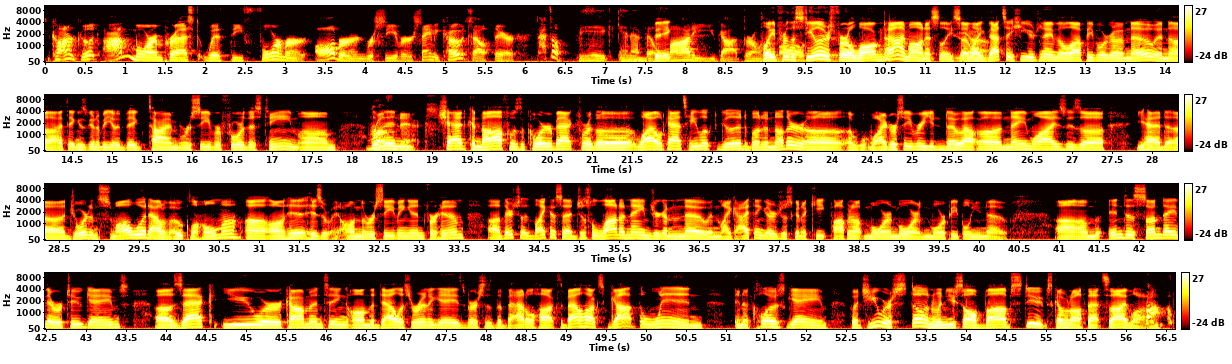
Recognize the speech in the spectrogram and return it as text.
Connor Cook, I'm more impressed with the former Auburn receiver, Sammie Coates, out there. That's a big NFL Big. body you got thrown. Played for the Steelers for a long time, honestly. So Yeah. like that's a huge name that a lot of people are going to know, and uh, I think is going to be a big time receiver for this team. Um, and then. Chad Kanoff was the quarterback for the Wildcats. He looked good, but another uh, a wide receiver you know uh, name wise is uh, You had uh, Jordan Smallwood out of Oklahoma uh, on his, his on the receiving end for him. Uh, there's a, like I said, just a lot of names you're going to know, and like I think they're just going to keep popping up more and more the more people you know. Um, into Sunday, there were two games. Uh, Zach, you were commenting on the Dallas Renegades versus the Battlehawks. The Battlehawks got the win in a close game, but you were stunned when you saw Bob Stoops coming off that sideline. Bob?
